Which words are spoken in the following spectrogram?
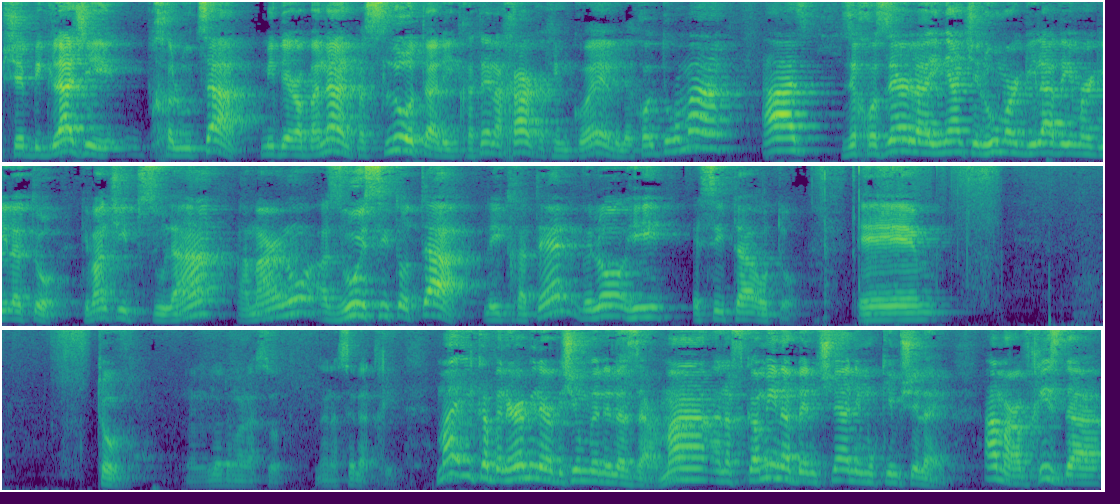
שבגלל שהיא חלוצה מדרבנן, פסלו אותה להתחתן אחר כך עם כהן ולאכול תרומה, אז זה חוזר לעניין של הוא מרגילה והיא מרגילתו. כיוון שהיא פסולה, אמרנו, אז הוא הסית אותה להתחתן ולא היא הסיתה אותו. אמ, טוב, אני לא יודע מה לעשות, ננסה להתחיל. מה איכא בין רבי לרבי שמעון בן אלעזר? מה הנפקמינה בין שני הנימוקים שלהם? אמר רב חיסדא,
